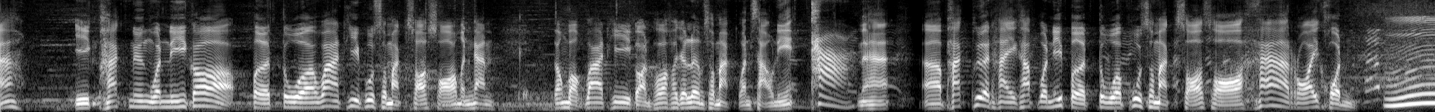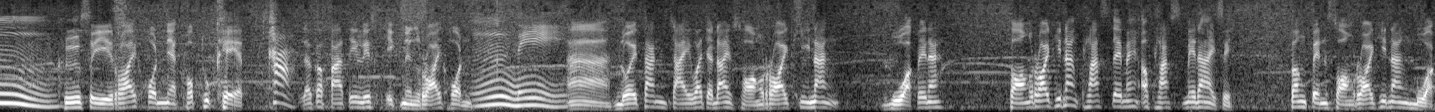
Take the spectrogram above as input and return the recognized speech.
อะอีกพักหนึ่งวันนี้ก็เปิดตัวว่าที่ผู้สมัครสสเหมือนกันต้องบอกว่าที่ก่อนเพราะว่าเขาจะเริ่มสมัครวันเสาร์นี้ค่ะนะฮะอ่าพักเพื่อไทยครับวันนี้เปิดตัวผู้สมัครสส500คนอืมคือ400คนเนี่ยครบทุกเขตค่ะแล้วก็ปาร์ตี้ลิสต์อีก 100 คนอืมนี่อ่าโดยตั้งใจว่าจะได้ 200 ที่นั่งบวกเลยนะ 200 ที่นั่ง plus ได้ไหมเอา plus ไม่ได้สิ ต้องเป็น 200 ที่นั่งบวก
